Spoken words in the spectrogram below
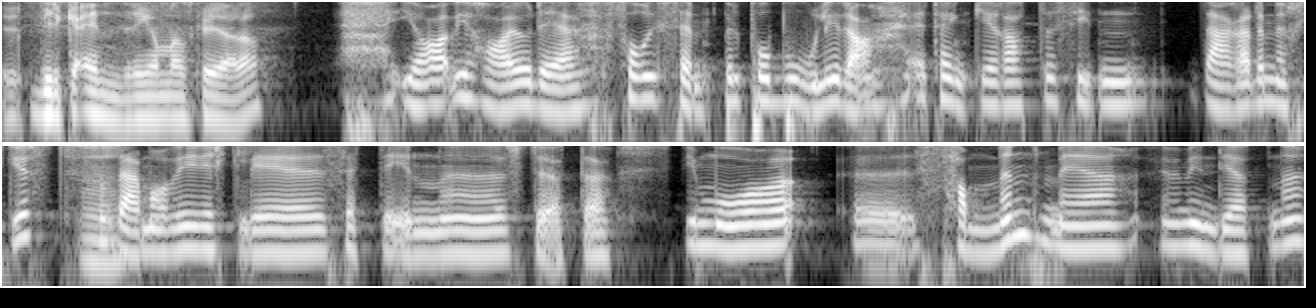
eh, ändringar man skal göra? Ja, vi har jo det. F.eks. på bolig, da. Jeg tenker at siden der er det mørkest, så der må vi virkelig sette inn eh, støtet. Vi må eh, sammen med myndighetene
